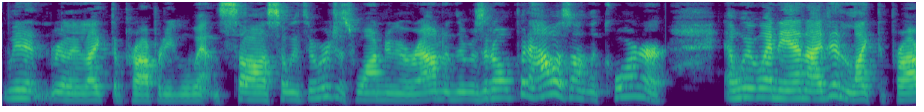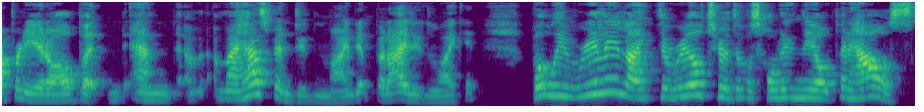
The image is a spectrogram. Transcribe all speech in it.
we didn't really like the property we went and saw. So we were just wandering around and there was an open house on the corner. And we went in. I didn't like the property at all, but, and uh, my husband didn't mind it, but I didn't like it. But we really liked the realtor that was holding the open house.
